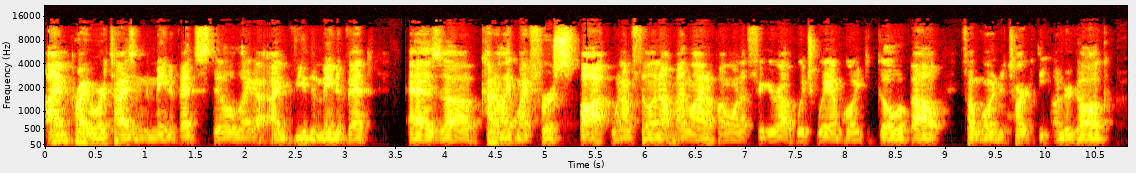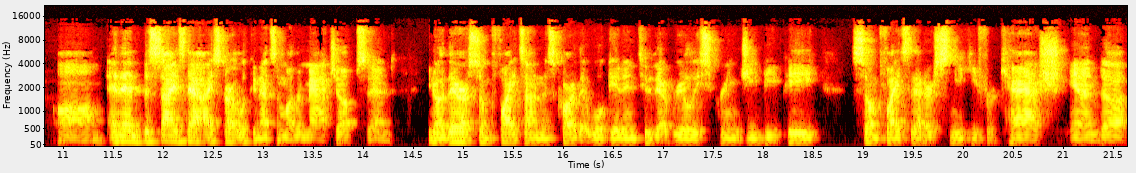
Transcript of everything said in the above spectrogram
I'm prioritizing the main event still. Like I, I view the main event as uh, kind of like my first spot when I'm filling out my lineup. I want to figure out which way I'm going to go about if I'm going to target the underdog. Um, and then besides that, I start looking at some other matchups. And, you know, there are some fights on this card that we'll get into that really scream GPP, some fights that are sneaky for cash, and uh,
